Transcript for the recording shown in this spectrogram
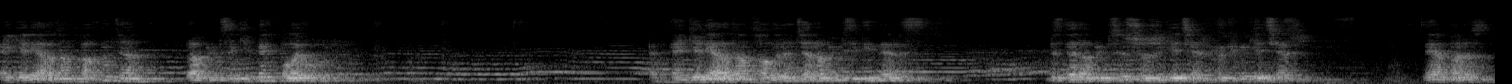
Engeli aradan kalkınca Rabbimize gitmek kolay olur. Engeli aradan kaldırınca Rabbimizi dinleriz. Bizde Rabbimizin sözü geçer, hükmü geçer. Ne yaparız?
